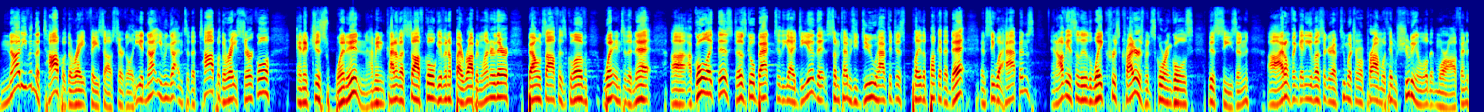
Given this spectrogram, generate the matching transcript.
not even the top of the right faceoff circle. He had not even gotten to the top of the right circle, and it just went in. I mean, kind of a soft goal given up by Robin Lehner there. Bounce off his glove, went into the net. Uh, a goal like this does go back to the idea that sometimes you do have to just play the puck at the net and see what happens. And obviously, the way Chris Kreider has been scoring goals this season, uh, I don't think any of us are going to have too much of a problem with him shooting a little bit more often.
